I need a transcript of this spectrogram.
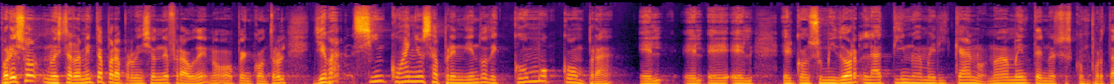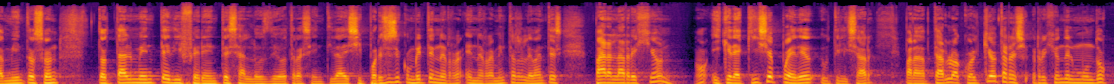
Por eso nuestra herramienta para prevención de fraude, ¿no? Open Control, lleva cinco años aprendiendo de cómo compra el, el, el, consumidor latinoamericano. Nuevamente, nuestros comportamientos son totalmente diferentes a los de otras entidades y por eso se convierten en, herramientas relevantes para la región ¿no? y que de aquí se puede utilizar para adaptarlo a cualquier otra región del mundo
